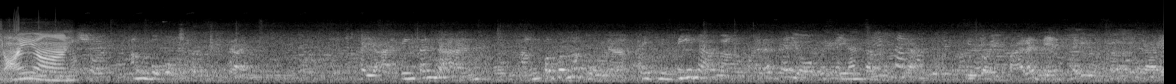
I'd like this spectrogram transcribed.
So, ayan. ang buong. Kaya ating tandaan, ang pagbabakuna ay hindi lamang para sa iyo o sa iyong pamilya. Ito ay para din sa iyong barangay,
